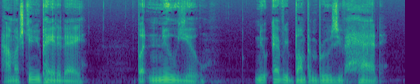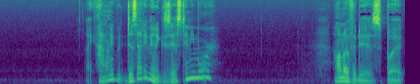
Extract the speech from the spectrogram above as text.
How much can you pay today? But knew you. Knew every bump and bruise you've had. Like I don't even does that even exist anymore? I don't know if it is, but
